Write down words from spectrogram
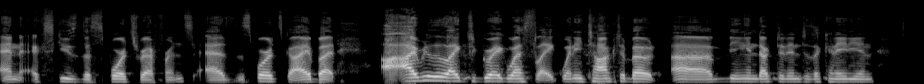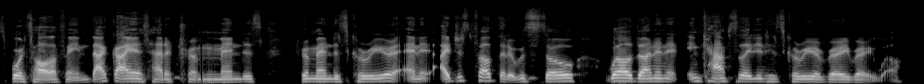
and excuse the sports reference as the sports guy, but I really liked Greg Westlake when he talked about uh, being inducted into the Canadian Sports Hall of Fame. That guy has had a tremendous, tremendous career, and it, I just felt that it was so well done, and it encapsulated his career very, very well.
